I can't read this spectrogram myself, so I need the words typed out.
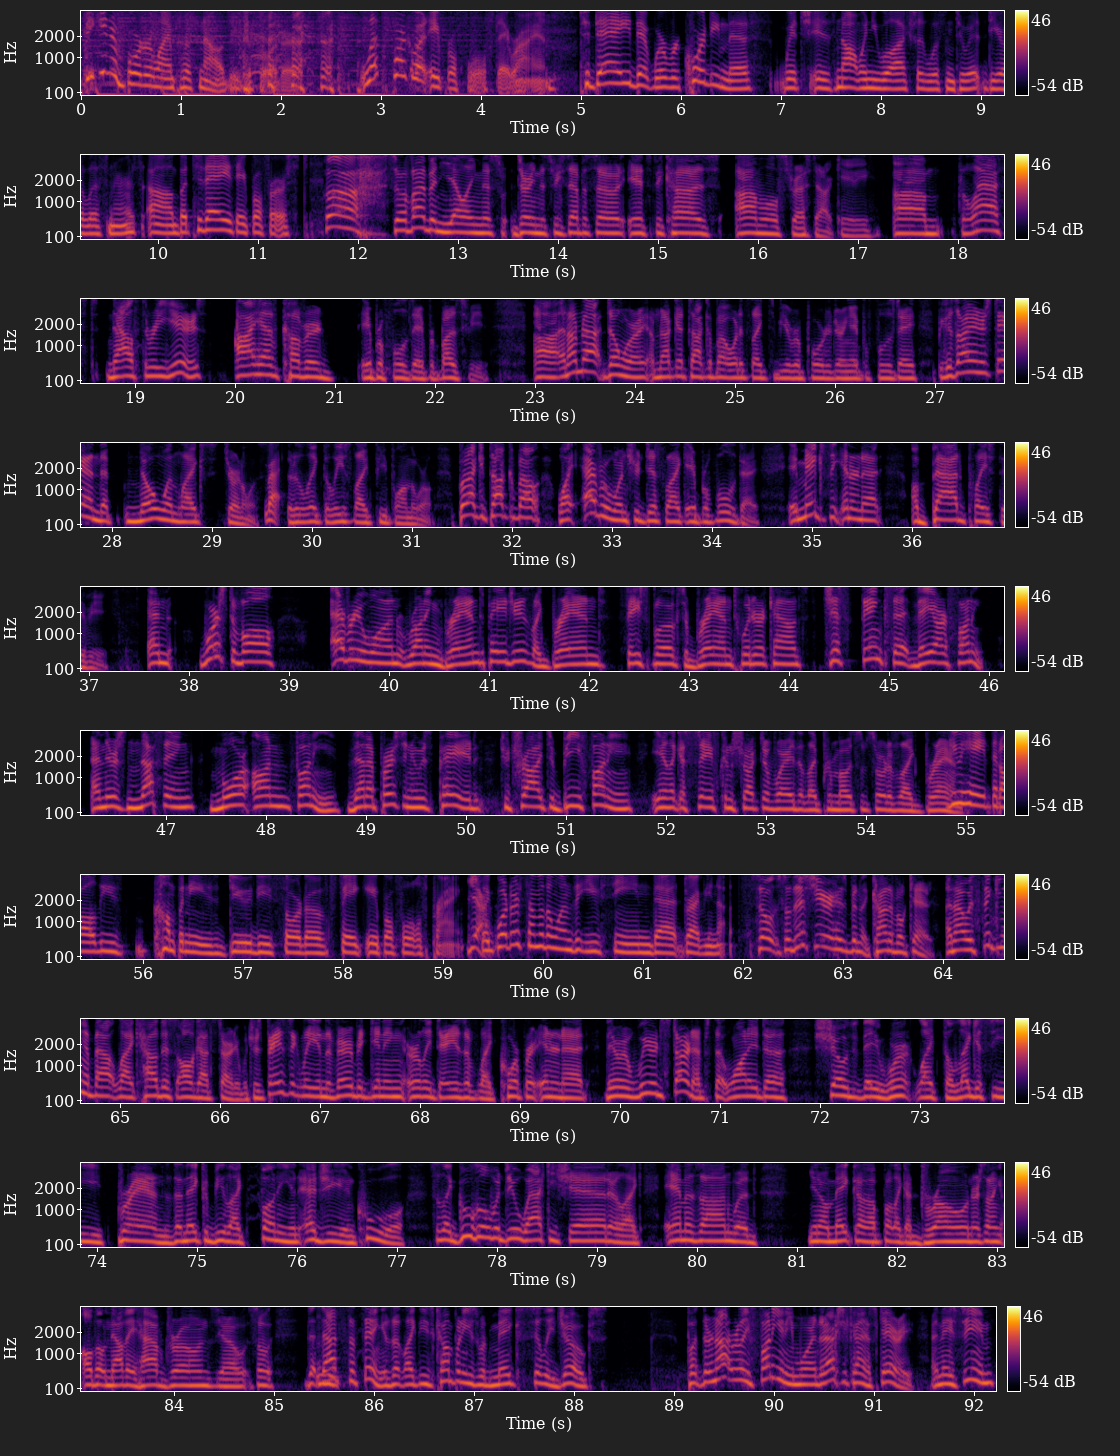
Speaking of borderline personality disorder, let's talk about April Fool's Day, Ryan. Today that we're recording this, which is not when you will actually listen to it, dear listeners, um, but today is April 1st. Ah, so if I've been yelling this during this week's episode, it's because I'm a little stressed out, Katie. Um, for the last now three years, I have covered April Fool's Day for BuzzFeed. Uh, and I'm not, don't worry, I'm not going to talk about what it's like to be a reporter during April Fool's Day because I understand that no one likes journalists. Right. They're like the least liked people on the world. But I could talk about why everyone should dislike April Fool's Day. It makes the internet a bad place to be. And worst of all, everyone running brand pages like brand Facebooks or brand Twitter accounts just think that they are funny. And there's nothing more unfunny than a person who's paid to try to be funny in like a safe, constructive way that like promotes some sort of like brand. Do you hate that all these companies do these sort of fake April Fool's pranks? Yeah. Like, what are some of the ones that you've seen that drive you nuts? So so this year has been kind of okay. And I was thinking about like how this all got started, which was basically in the very beginning, early days of like corporate internet, there were weird startups that wanted to show that they weren't like the legacy brands, then they could be like funny and edgy and cool. So like Google would do wacky shit or like Amazon would you know, make up like a drone or something. Although now they have drones, you know. So th- mm-hmm. that's the thing is that like these companies would make silly jokes but they're not really funny anymore. and They're actually kind of scary, and they seem,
